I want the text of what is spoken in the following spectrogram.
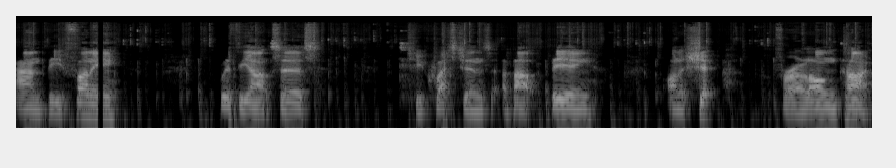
and be funny with the answers to questions about being on a ship for a long time.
